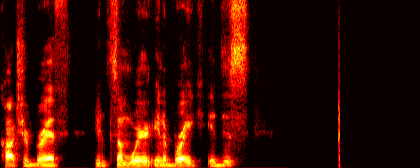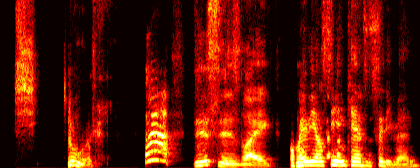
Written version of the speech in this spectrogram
caught your breath in somewhere in a break in this tour. this is like Or maybe I'll see you in Kansas City, man.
